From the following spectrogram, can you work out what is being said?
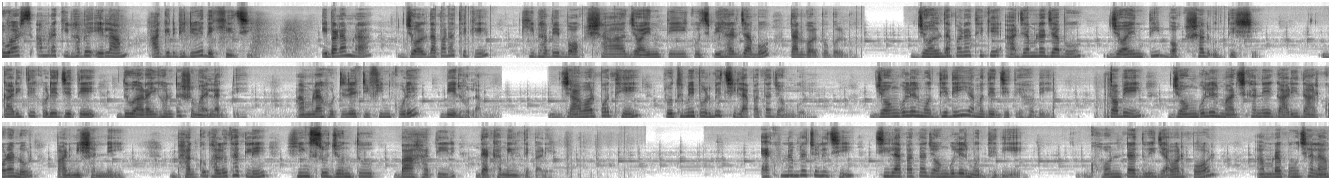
ডুয়ার্স আমরা কীভাবে এলাম, আগের ভিডিওয়ে দেখিয়েছি। এবার আমরা জলদাপাড়া থেকে কীভাবে বক্সা, জয়ন্তী, কুচবিহার যাব, তার গল্প বলব। জলদাপাড়া থেকে আজ আমরা যাব জয়ন্তী বক্সার উদ্দেশ্যে। গাড়িতে করে যেতে দু আড়াই ঘণ্টা সময় লাগবে। আমরা হোটেলে টিফিন করে বের হলাম। যাওয়ার পথে প্রথমে পড়বে চিলাপাতা জঙ্গল। জঙ্গলের মধ্যে দিয়েই আমাদের যেতে হবে। তবে জঙ্গলের মাঝখানে গাড়ি দাঁড় করানোর পারমিশন নেই। ভাগ্য ভালো থাকলে হিংস্র জন্তু বা হাতির দেখা মিলতে পারে। এখন আমরা চলেছি চিলাপাতা জঙ্গলের মধ্যে দিয়ে। ঘণ্টা দুই যাওয়ার পর আমরা পৌঁছালাম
